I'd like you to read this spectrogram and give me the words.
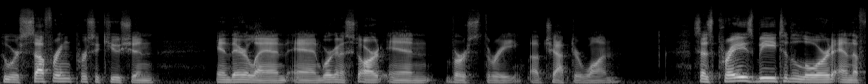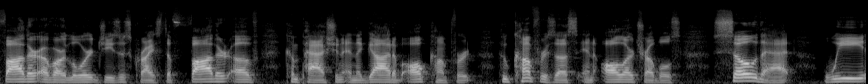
who are suffering persecution in their land. And we're going to start in verse 3 of chapter 1 says, Praise be to the Lord and the Father of our Lord Jesus Christ, the Father of compassion and the God of all comfort, who comforts us in all our troubles, so that we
